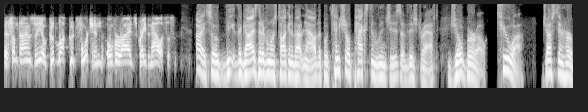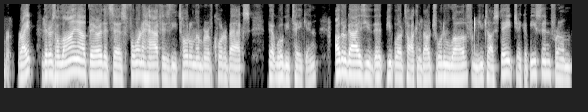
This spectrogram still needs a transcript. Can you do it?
uh, sometimes you know good luck, good fortune overrides great analysis. All right, so the the guys that everyone's talking about now, the potential Paxton Lynches of this draft, Joe Burrow, Tua, Justin Herbert, right? There's a line out there that says four and a half is the total number of quarterbacks that will be taken. Other guys you, that people are talking about Jordan Love from Utah State, Jacob Eason from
